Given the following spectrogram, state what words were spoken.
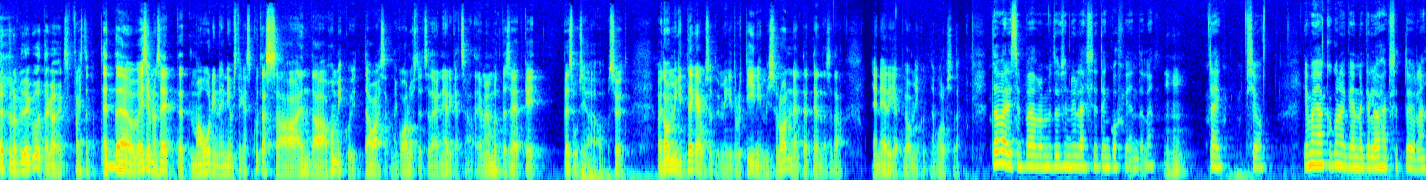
et tuleb midagi uut, aga eks paistab, et mm esimene on see, et, et ma uurin inimeste käest, kuidas sa enda hommikuid tavaliselt nagu alustad seda energiat saada ja ma ei mõtle see, et käid pesus ja sööd vaid on mingid tegevused või mingid rutiinid, mis sul on, et, et enda seda energiat või hommikut nagu alustada? tavalisel päeval ma tõusen üles ja teen kohvi endale mm. -hmm. täi, seo. ja ma ei hakka kunagi enne kella üheksat tööle.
